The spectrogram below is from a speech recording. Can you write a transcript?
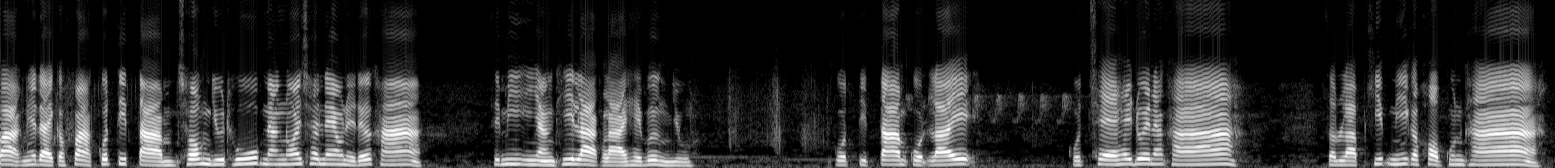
ฝากเนี่ยใดก็ฝากกดติดตามช่อง YouTube นางน้อยชาแนลหน่อยเด้อค่ะสิมีอีกอย่างที่หลากหลายให้เบิ่งอยู่ กดติดตามกดไลค์กดแชร์ให้ด้วยนะคะสำหรับคลิปนี้ก็ขอบคุณค่ะ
